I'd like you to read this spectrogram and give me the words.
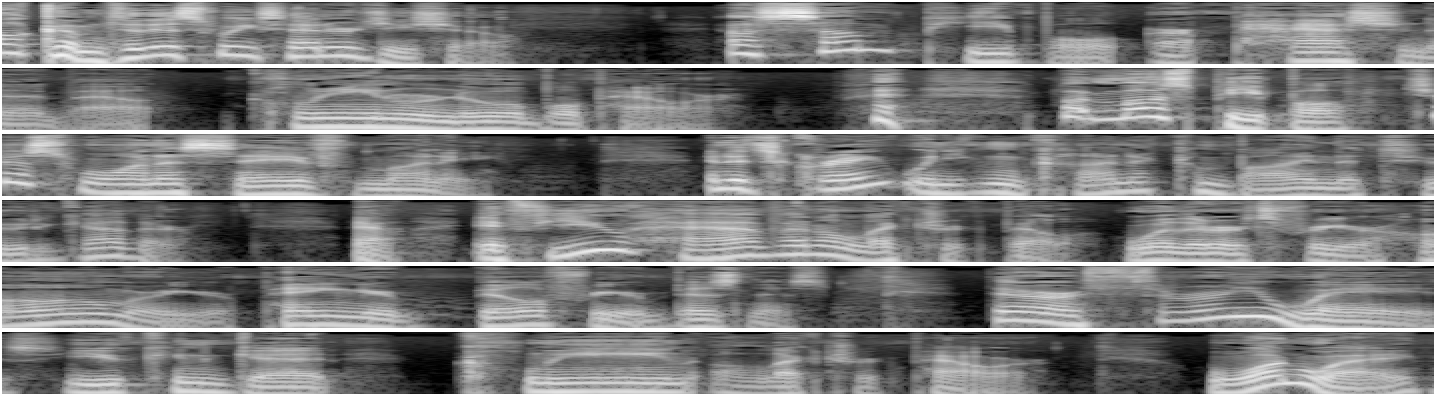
Welcome to this week's Energy Show. Now, some people are passionate about clean, renewable power, but most people just want to save money. And it's great when you can kind of combine the two together. Now, if you have an electric bill, whether it's for your home or you're paying your bill for your business, there are three ways you can get clean electric power. One way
